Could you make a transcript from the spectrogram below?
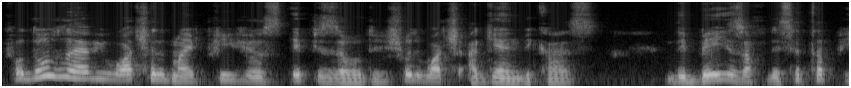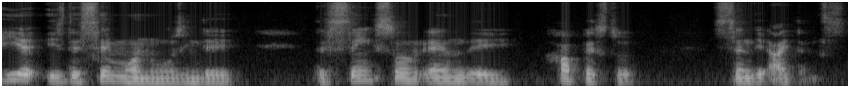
For those who have watched my previous episode, you should watch again because the base of the setup here is the same one using the the sensor and the hoppers to send the items.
